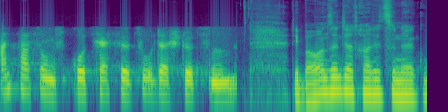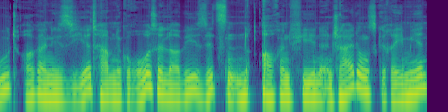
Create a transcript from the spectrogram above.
Anpassungsprozesse zu unterstützen. Die Bauern sind ja traditionell gut organisiert, haben eine große Lobby, sitzen auch in vielen Entscheidungsgremien.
